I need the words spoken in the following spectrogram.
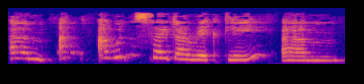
Um, I, I wouldn't say directly. Um,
